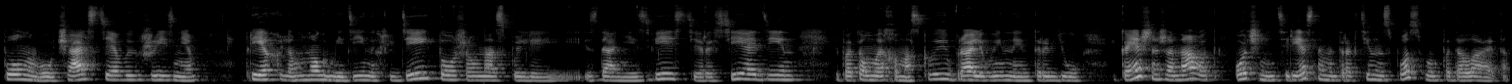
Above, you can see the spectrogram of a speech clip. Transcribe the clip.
полного участия в их жизни. Приехали много медийных людей, тоже у нас были издания «Известия», «Россия-1», и потом «Эхо Москвы» брали у Инны интервью. И, конечно же, она вот очень интересным интерактивным способом подала это.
